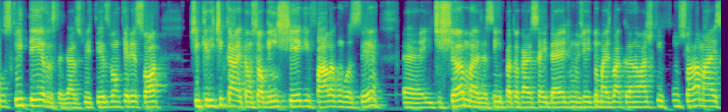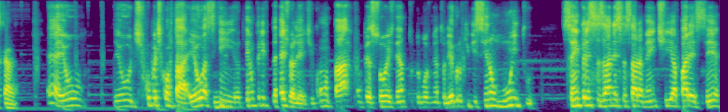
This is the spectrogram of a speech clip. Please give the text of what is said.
os twitteiros, tá ligado? Os twitteiros vão querer só te criticar. Então, se alguém chega e fala com você é, e te chama, assim, para tocar essa ideia de um jeito mais bacana, eu acho que funciona mais, cara. É, eu, eu desculpa te cortar. Eu, assim, eu tenho um privilégio, Ale, de contar com pessoas dentro do movimento negro que me ensinam muito sem precisar necessariamente aparecer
